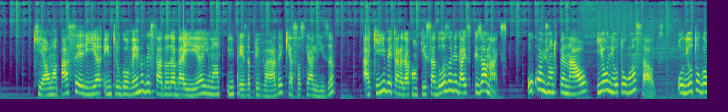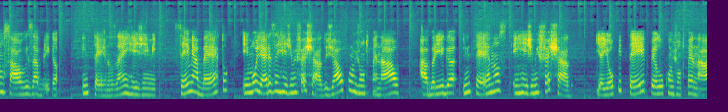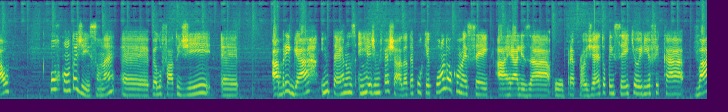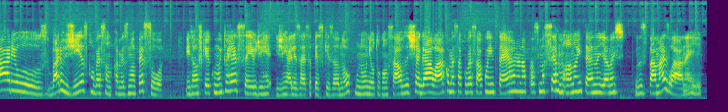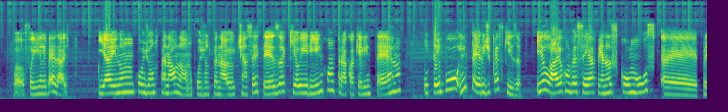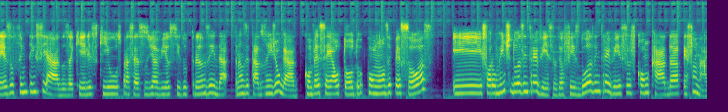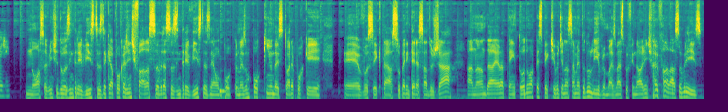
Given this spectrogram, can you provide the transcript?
que é uma parceria entre o governo do estado da Bahia e uma empresa privada, que a Socializa. Aqui em Vitória da Conquista há duas unidades prisionais, o Conjunto Penal e o Newton Gonçalves. O Newton Gonçalves abriga internos né, em regime semi-aberto e mulheres em regime fechado. Já o Conjunto Penal abriga internos em regime fechado. E aí eu optei pelo Conjunto Penal por conta disso, né? É, pelo fato de é, abrigar internos em regime fechado. Até porque quando eu comecei a realizar o pré-projeto, eu pensei que eu iria ficar vários, vários dias conversando com a mesma pessoa. Então eu fiquei com muito receio de, de realizar essa pesquisa no, no Newton Gonçalves e chegar lá, começar a conversar com o interno na próxima semana o interno já não, está mais lá, né? Foi em liberdade. E aí, num conjunto penal, não. No conjunto penal, eu tinha certeza que eu iria encontrar com aquele interno o tempo inteiro de pesquisa. E lá eu conversei apenas com os é, presos sentenciados, aqueles que os processos já haviam sido transitados em julgado. Conversei ao todo com 11 pessoas e foram 22 entrevistas. Eu fiz duas entrevistas com cada personagem. Nossa, 22 entrevistas. Daqui a pouco a gente fala sobre essas entrevistas, né? Um pouco, pelo menos um pouquinho da história, porque é, você que está super interessado já, a Nanda ela tem toda uma perspectiva de lançamento do livro, mas mais pro final a gente vai falar sobre isso.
